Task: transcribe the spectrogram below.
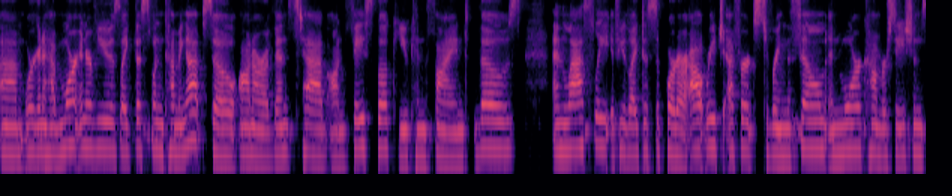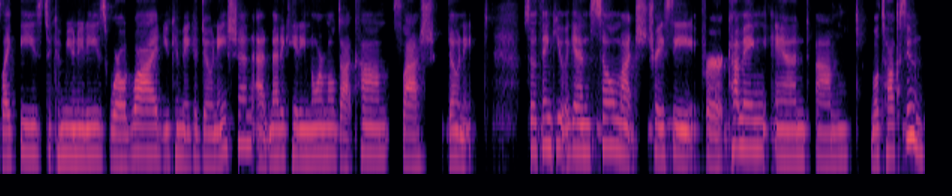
Um, we're going to have more interviews like this one coming up. So, on our events tab on Facebook, you can find those. And lastly, if you'd like to support our outreach efforts to bring the film and more conversations like these to communities worldwide, you can make a donation at medicatingnormal.com slash donate. So thank you again so much, Tracy, for coming and um, we'll talk soon.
